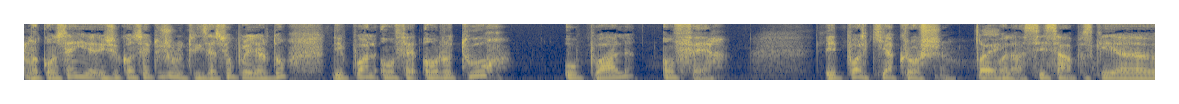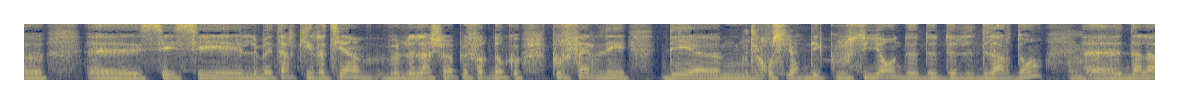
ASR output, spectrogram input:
Mon conseil, je conseille toujours l'utilisation pour les lardons des poils en fer. En retour aux poils en fer. Les poils qui accrochent. Ouais. Voilà, c'est ça, parce que euh, euh, c'est c'est le métal qui retient le- la chaleur plus forte. Donc, pour faire des des euh, des croustillants de de de, de lardon Mm. euh, dans la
